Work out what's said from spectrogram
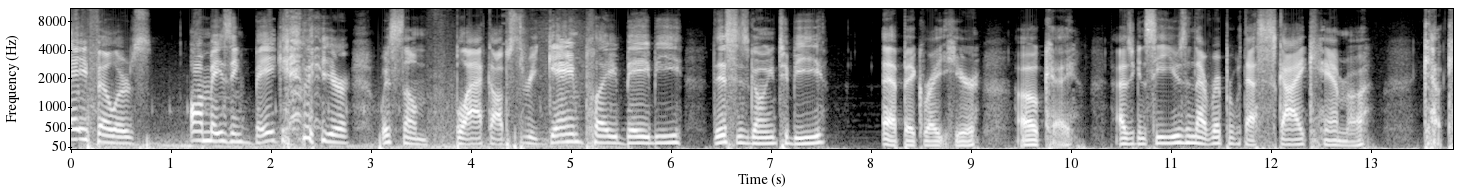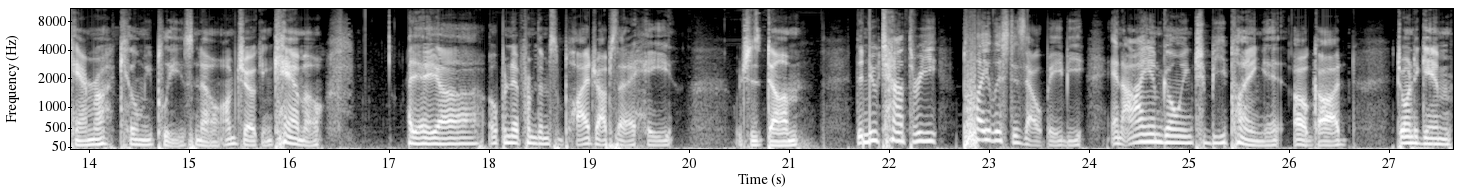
Hey, fellers. Amazing Bacon here with some Black Ops 3 gameplay, baby. This is going to be epic right here. Okay. As you can see, using that Ripper with that sky camera. Ca camera? Kill me, please. No, I'm joking. Camo. I uh, opened it from them supply drops that I hate, which is dumb. The Nuketown 3 playlist is out, baby, and I am going to be playing it. Oh god. Joined the game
